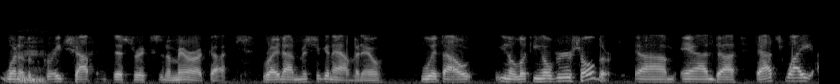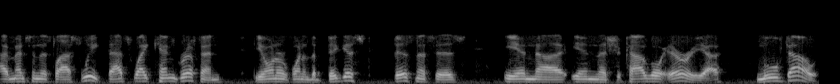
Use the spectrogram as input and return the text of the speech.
one of mm. the great shopping districts in America, right on Michigan Avenue, without you know looking over your shoulder. Um, and uh, that's why I mentioned this last week. That's why Ken Griffin, the owner of one of the biggest businesses in uh, in the Chicago area, moved out.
